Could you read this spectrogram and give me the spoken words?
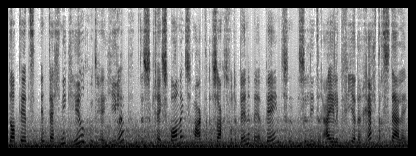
dat dit in techniek heel goed hielp. Dus ze kreeg spanning, ze maakte er zacht voor de binnenbeen. Ze liet er eigenlijk via de rechterstelling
